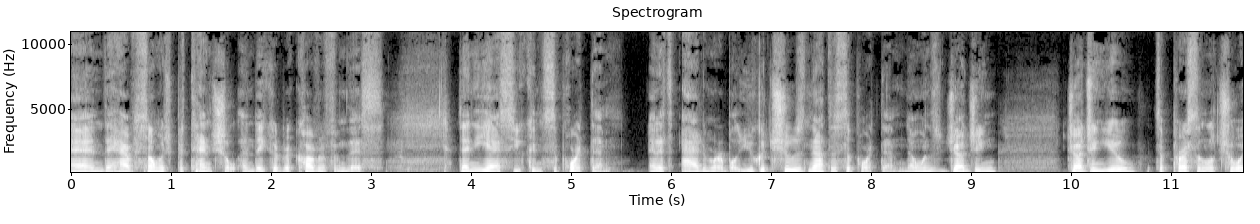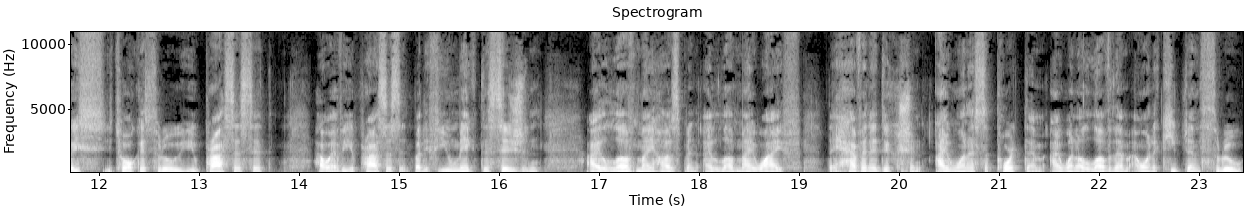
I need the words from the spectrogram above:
and they have so much potential and they could recover from this, then yes, you can support them and it's admirable. You could choose not to support them. No one's judging judging you. It's a personal choice. You talk it through, you process it, however you process it. But if you make decision, I love my husband, I love my wife, they have an addiction. I want to support them. I want to love them. I want to keep them through.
